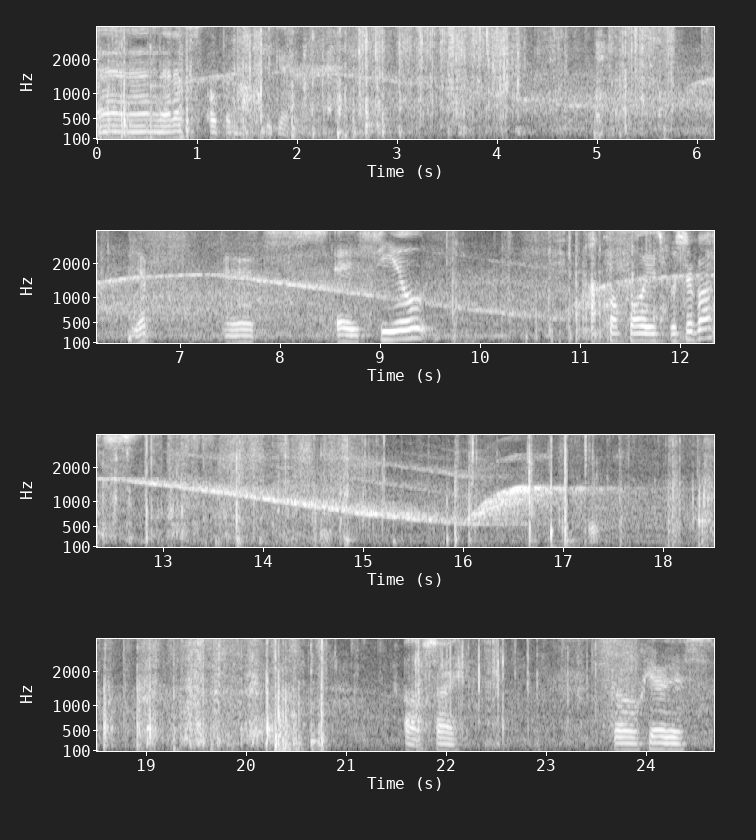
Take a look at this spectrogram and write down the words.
and let us open it together. Yep, it's a seal Aquapolis booster box. Oh, sorry. So here it is.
